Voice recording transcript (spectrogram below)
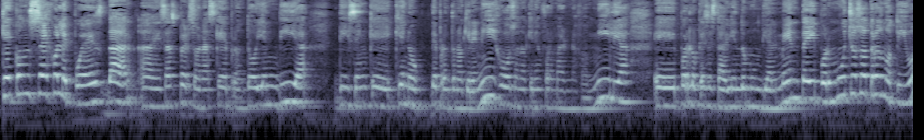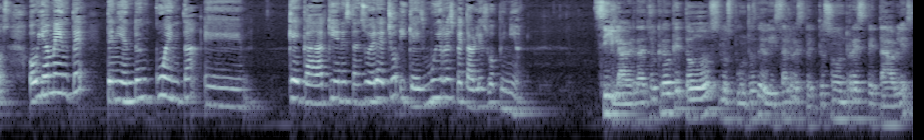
¿qué consejo le puedes dar a esas personas que de pronto hoy en día dicen que, que, no, de pronto no quieren hijos o no quieren formar una familia, eh, por lo que se está viviendo mundialmente y por muchos otros motivos, obviamente teniendo en cuenta eh, que cada quien está en su derecho y que es muy respetable su opinión. Sí, la verdad yo creo que todos los puntos de vista al respecto son respetables.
